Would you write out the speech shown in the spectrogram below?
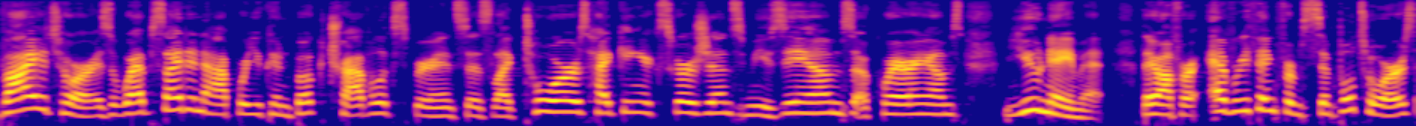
Viator is a website and app where you can book travel experiences like tours, hiking excursions, museums, aquariums, you name it. They offer everything from simple tours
